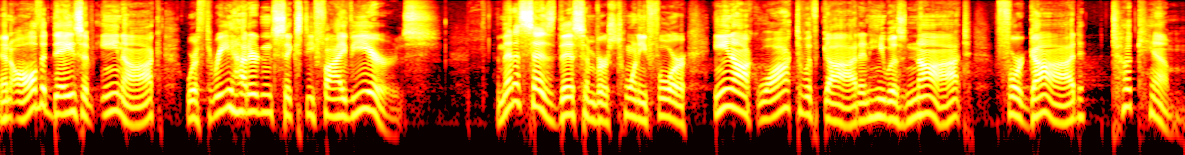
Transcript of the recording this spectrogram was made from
and all the days of Enoch were 365 years. And then it says this in verse 24 Enoch walked with God, and he was not, for God took him.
